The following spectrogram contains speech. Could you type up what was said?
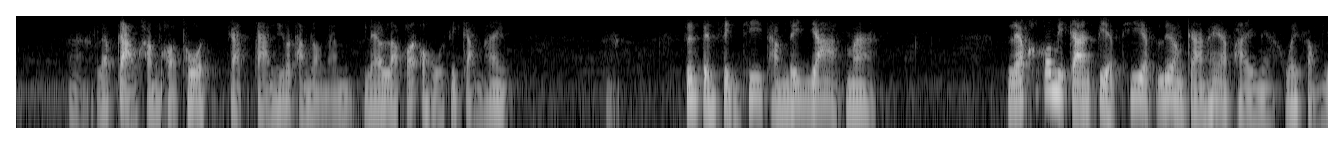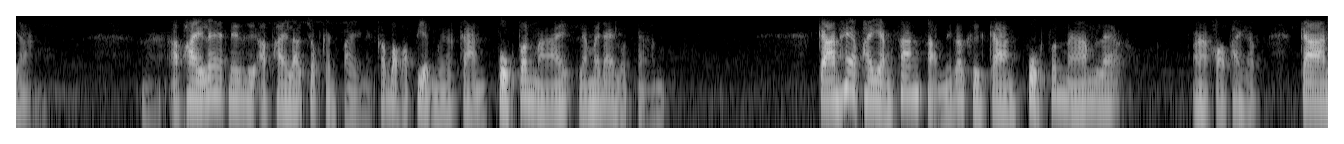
ำแล้วกล่าวคำขอโทษจากการที่เขาทาเหล่านั้น แล้วเราก็อโหสิกรรมให้ ซึ่งเป็นสิ่งที่ทำได้ยากมาก แล้วเขาก็มีการเปรียบเทียบเรื่องการให้อภัยเนี่ยไว้สองอย่างอภัยแรกเนี่ยคืออภัยแล้วจบกันไปเนี่ยเขาบอกว่าเปรียบเหมือนกับการปลูกต้นไม้แล้วไม่ได้รดน้ำการให้อภัยอย่างสร้างสรรค์นี่ก็คือการปลูกต้นน้ำแล้ว อ่าขออภัยครับ การ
